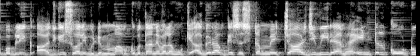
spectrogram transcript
तो पब्लिक आज की इस वाली वीडियो में मैं आपको बताने वाला हूँ कि अगर आपके सिस्टम में चार जीबी रैम है इंटेल को टू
